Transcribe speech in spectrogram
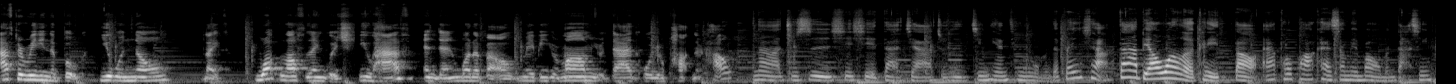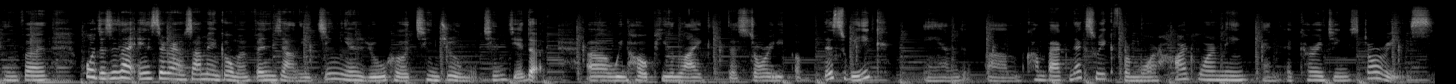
after reading the book, you will know like what love language you have and then what about maybe your mom your dad or your partner 好那就是谢谢大家就是今天听我们的分享大家不要忘了可以到 apple podcast 上面帮我们打新评分或者是在 instagram 上面跟我们分享你今年如何庆祝母亲节的呃 we hope you like the story of this week and um, come back next week for more heartwarming and encouraging stories.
